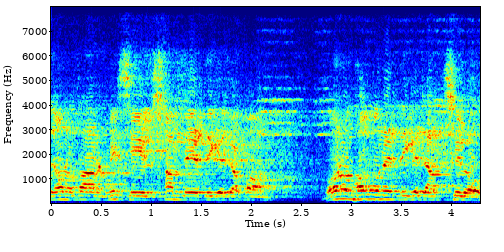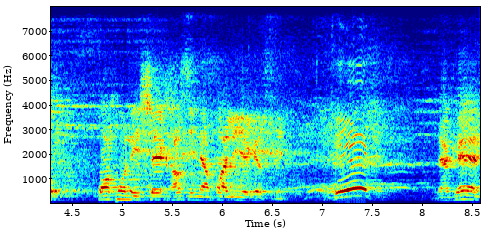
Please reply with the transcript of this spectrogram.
জনতার মিছিল সামনের দিকে যখন গণভবনের দিকে যাচ্ছিল তখনই শেখ হাসিনা পালিয়ে গেছে। ঠিক। দেখেন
